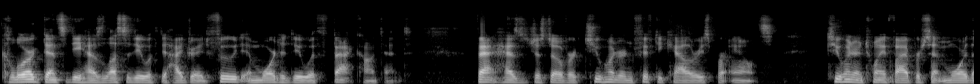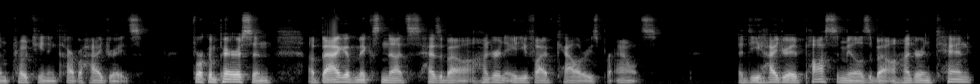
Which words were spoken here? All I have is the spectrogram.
Caloric density has less to do with dehydrated food and more to do with fat content. Fat has just over 250 calories per ounce, 225% more than protein and carbohydrates. For comparison, a bag of mixed nuts has about 185 calories per ounce. A dehydrated pasta meal is about 110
